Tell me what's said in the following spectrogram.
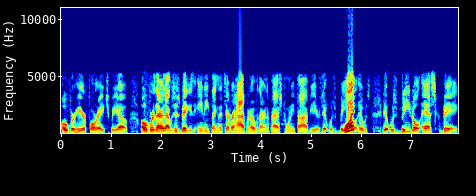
over here for HBO. Over there, that was as big as anything that's ever happened over there in the past 25 years. It was Beatle. What? It was it was Beatle-esque big.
